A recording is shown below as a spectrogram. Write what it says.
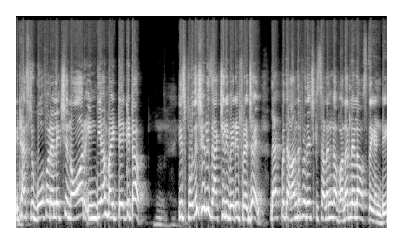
it has to go for election or India may take it up um. His position is actually very fragile లేకపోతే ఆంధ్రప్రదేశ్కి సడన్గా వనరులు ఎలా వస్తాయండి?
